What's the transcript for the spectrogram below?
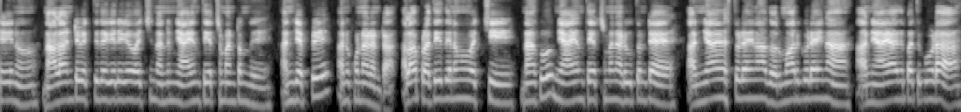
చేయను? నాలాంటి వ్యక్తి దగ్గరికి వచ్చి నన్ను న్యాయం తీర్చమంటుంది? అని చెప్పి అనుకున్నాడంట. అలా ప్రతిదినము వచ్చి నాకు న్యాయం తీర్చమని అడుగుతుంటే అన్యాయస్తుడైన దుర్మార్గుడైన ఆ న్యాయాధిపతి కూడా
